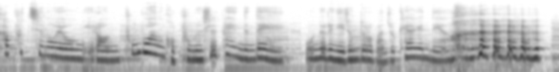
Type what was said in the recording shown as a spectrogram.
카푸치노용 이런 풍부한 거품은 실패했는데 오늘은 이 정도로 만족해야겠네요.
